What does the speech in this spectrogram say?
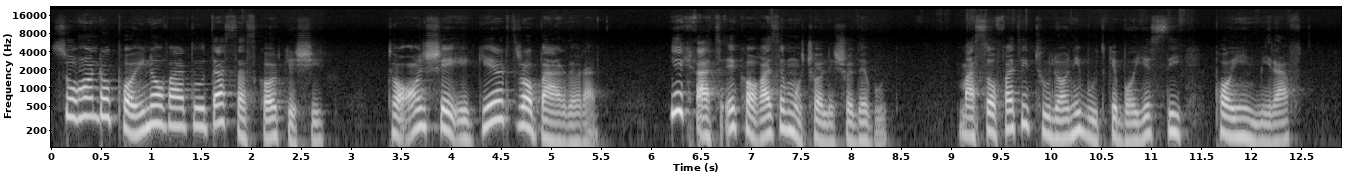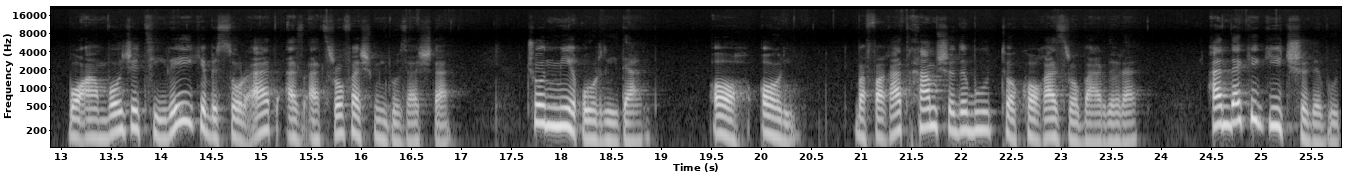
سوهان را پایین آورد و دست از کار کشید. تا آن شیء گرد را بردارد. یک قطعه کاغذ مچاله شده بود. مسافتی طولانی بود که بایستی پایین می‌رفت. با امواج تیرهی که به سرعت از اطرافش میگذشتند. چون میقریدند آه آری. و فقط خم شده بود تا کاغذ را بردارد. اندکی گیج شده بود.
